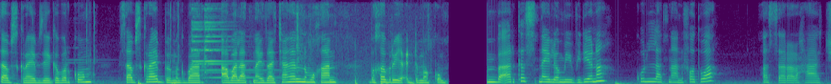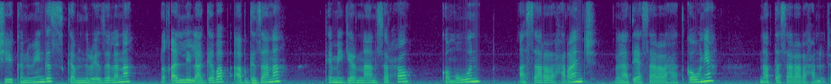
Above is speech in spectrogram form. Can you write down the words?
ሳብስክራይብ ዘይገበርኩም ሳብስክራይብ ብምግባር ኣባላት ናይዛ ቻነል ንምዃን ብክብሪ ይዕድመኩም እምበኣርከስ ናይ ሎሚ ቪድዮና ኩላትና ንፈትዋ ኣሰራርሓ ቺክን ዊንግስ ከም ንሪኦ ዘለና ብቐሊል ኣገባብ ኣብ ገዛና ከመይ ጌርና ንሰርሖ ከምኡ እውን ኣሰራርሓ ራንች ብናተይ ኣሰራርሓ ትከውን እያ ናብቲ ኣሰራርሓ ንእቶ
